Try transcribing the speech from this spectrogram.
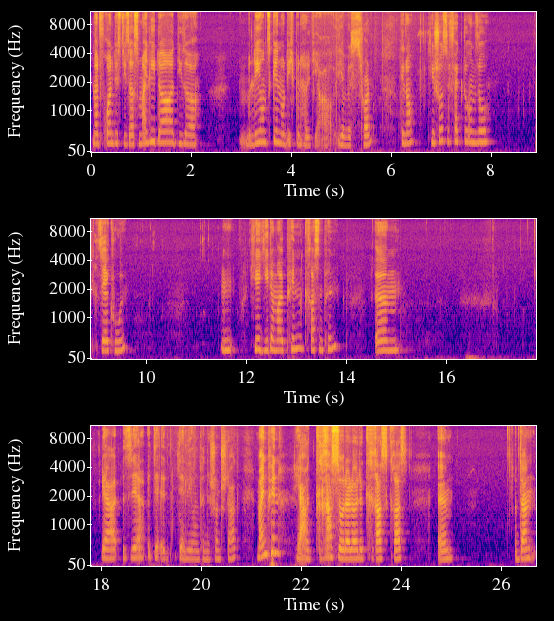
Mein Freund ist dieser Smiley da, dieser Leon-Skin und ich bin halt, ja, ihr wisst schon. Genau. Hier Schusseffekte und so. Sehr cool. Hier jeder mal Pin, krassen Pin. Ähm ja, sehr. Der, der Leon-Pin ist schon stark. Mein Pin, ja, krass, oder Leute? Krass, krass. Ähm, dann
